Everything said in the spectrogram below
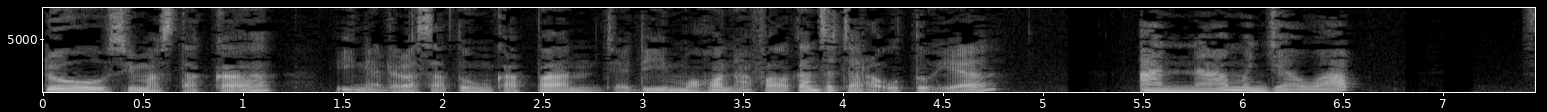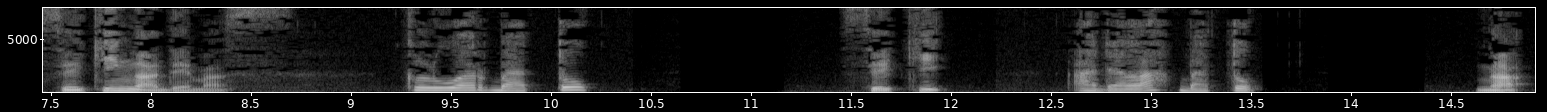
Do si mastaka, ini adalah satu ungkapan, jadi mohon hafalkan secara utuh ya. Anna menjawab, Seki ga demasu. Keluar batuk. Seki adalah batuk. Nak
